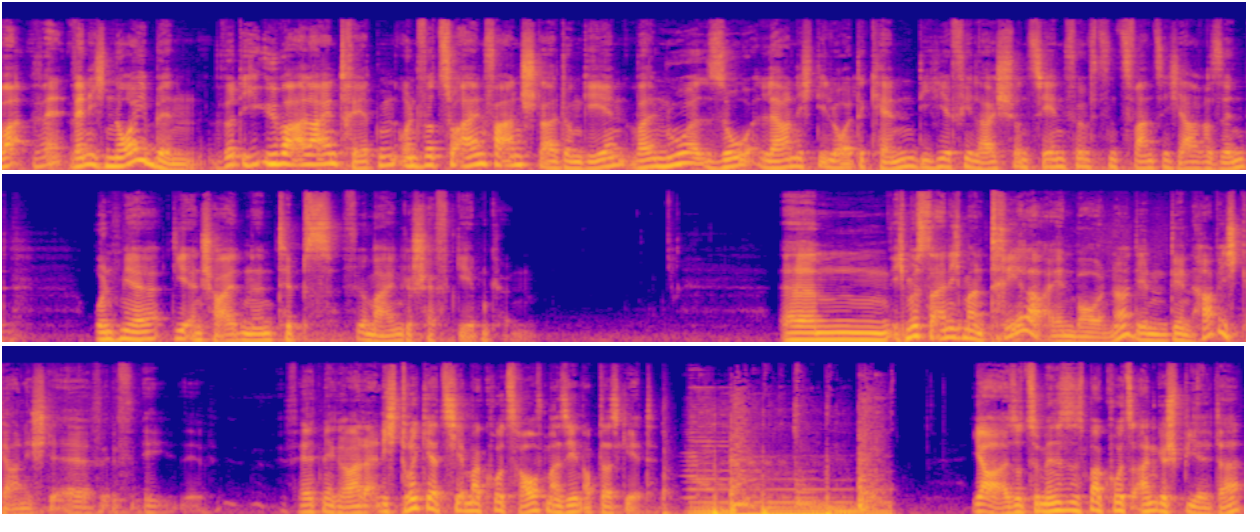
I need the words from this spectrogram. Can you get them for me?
aber wenn, wenn ich neu bin, würde ich überall eintreten und würde zu allen Veranstaltungen gehen, weil nur so lerne ich die Leute kennen, die hier vielleicht schon 10, 15, 20 Jahre sind und mir die entscheidenden Tipps für mein Geschäft geben können. Ähm, ich müsste eigentlich mal einen Trailer einbauen, ne? den, den habe ich gar nicht. Äh, fällt mir gerade ein. Ich drücke jetzt hier mal kurz rauf, mal sehen, ob das geht. Ja, also zumindest mal kurz angespielt. Ja?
